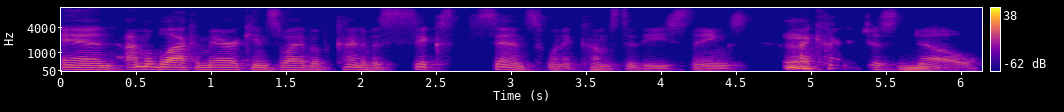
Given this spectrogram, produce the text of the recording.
And I'm a Black American, so I have a kind of a sixth sense when it comes to these things. Hmm. I kind of just know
